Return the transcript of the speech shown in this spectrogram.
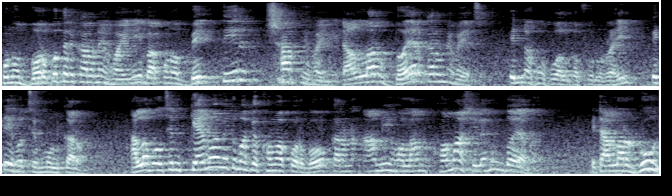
কোনো বরকতের কারণে হয়নি বা কোনো ব্যক্তির স্বার্থে হয়নি। এটা আল্লাহর দয়ার কারণে হয়েছে। ইন্নাহু আল গফুরুর রাহিম, এটাই হচ্ছে মূল কারণ। আল্লাহ বলছেন, কেন আমি তোমাকে ক্ষমা করব? কারণ আমি হলাম ক্ষমাশীল এবং দয়াবান। এটা আল্লাহর গুণ।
